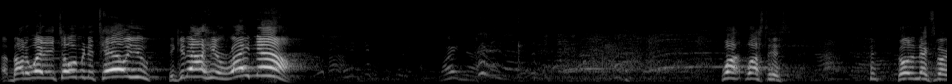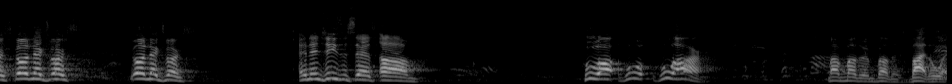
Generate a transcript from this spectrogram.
Uh, by the way, they told me to tell you to get out here right now. Right now. Watch, watch this. Go to the next verse. Go to the next verse. Go to the next verse. And then Jesus says, um, who, are, who, who are my mother and brothers, by the way?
